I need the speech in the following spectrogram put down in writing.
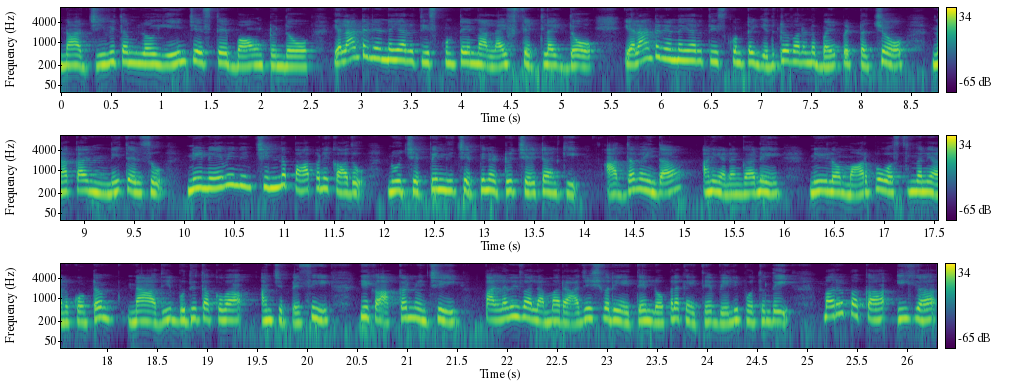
నా జీవితంలో ఏం చేస్తే బాగుంటుందో ఎలాంటి నిర్ణయాలు తీసుకుంటే నా లైఫ్ సెటిల్ అయిద్దో ఎలాంటి నిర్ణయాలు తీసుకుంటే ఎదుటి వాళ్ళని భయపెట్టచ్చో నాకు అన్నీ తెలుసు. నేనేమి నేను చిన్న పాపని కాదు. నువ్వు చెప్పింది చెప్పినట్టు చేయటానికి. అర్థమైందా? అని అనగానే నీలో మార్పు వస్తుందని అనుకోవటం నాది బుద్ధి తక్కువ అని చెప్పేసి ఇక అక్కడి నుంచి పల్లవి వాళ్ళ అమ్మ రాజేశ్వరి అయితే లోపలికైతే వెళ్ళిపోతుంది. మరోపక్క ఇక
